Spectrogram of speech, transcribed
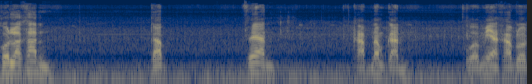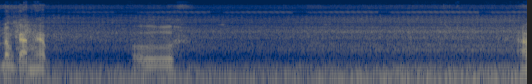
คนละคันกับ แฟนขับน้ำกันผัวเมียขับรถน้ำกันครับโอ้เอา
